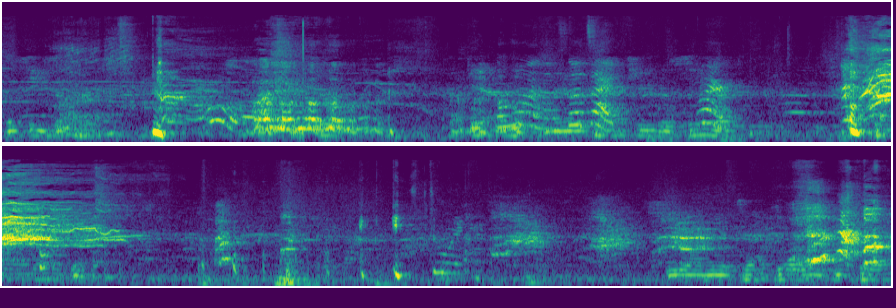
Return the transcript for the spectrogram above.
Come on, let's go outside. Come here. He's doing.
